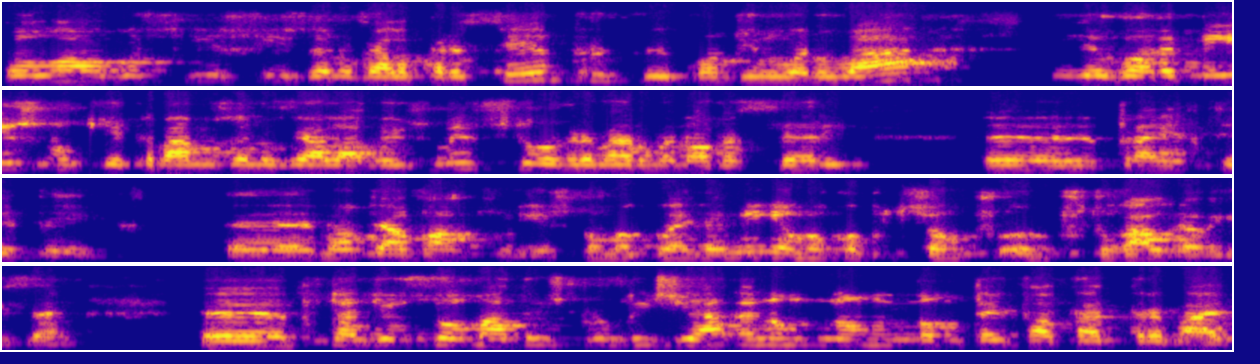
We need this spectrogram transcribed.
logo a seguir fiz a novela para sempre, que continua no ar, e agora mesmo que acabámos a novela há dois meses, estou a gravar uma nova série uh, para a RTP, uh, Motel Valkyrias, com uma colega minha, uma coprodução Portugal-Galiza. Uh, portanto, eu sou uma atriz privilegiada, não, não, não me tem faltado trabalho,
